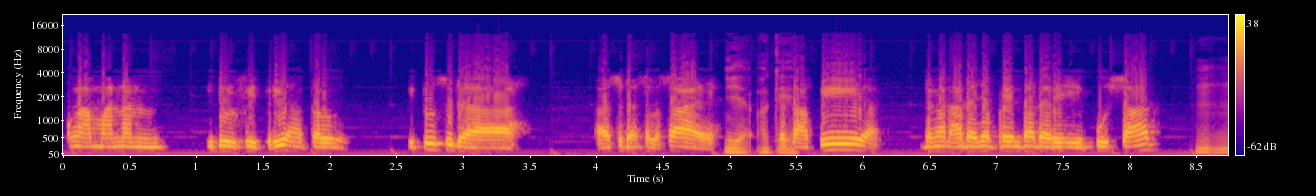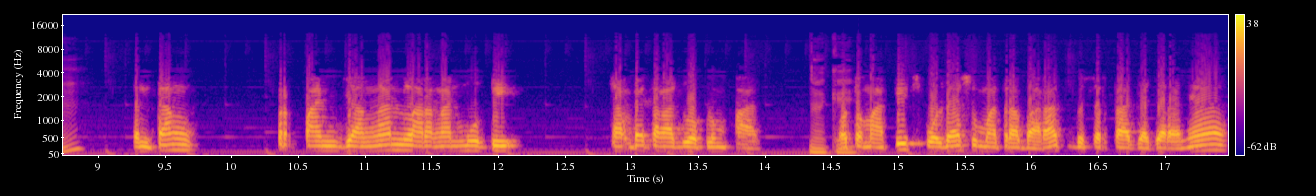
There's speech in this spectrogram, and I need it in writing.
pengamanan Idul Fitri atau itu sudah eh, sudah selesai. Iya, oke. Tetapi dengan adanya perintah dari pusat Mm-mm. tentang perpanjangan larangan mudik sampai tanggal 24. Oke. Otomatis Polda Sumatera Barat beserta jajarannya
